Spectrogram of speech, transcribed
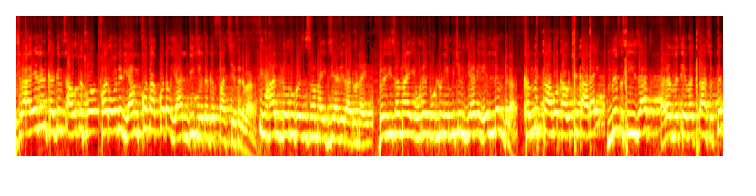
እስራኤልን ከግብፅ አውጥቶ ፈርዖንን ያንኮታኮተው የአንዲት የተገፋች ሴት እንባ ነው። ይሃሎኑ በዚህ ሰማይ እግዚአብሔር አዶናይ፣ በዚህ ሰማይ እውነት ሁሉን የሚችል እግዚአብሔር የለም ብላ ከምታቦካው ጭቃ ላይ ምጥ ሲይዛት ኧረ ምጥ የመጣ ስትል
